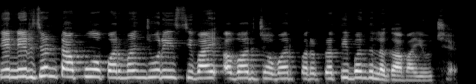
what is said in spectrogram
તે નિર્જન ટાપુઓ પર મંજૂરી સિવાય અવર જવર પર પ્રતિબંધ લગાવાયો છે.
